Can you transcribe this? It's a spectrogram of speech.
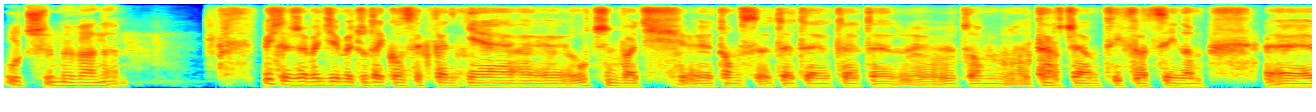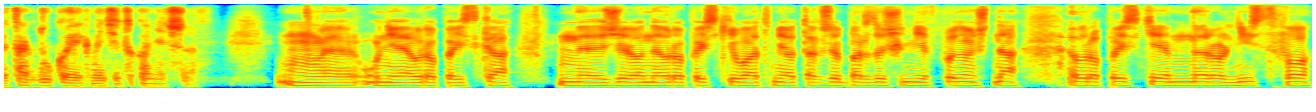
utrzymywane? Myślę, że będziemy tutaj konsekwentnie e, utrzymywać e, tą, te, te, te, te, tą tarczę antyinflacyjną e, tak długo, jak będzie to konieczne. Mm, Unia Europejska, mm, Zielony Europejski Ład miał także bardzo silnie wpłynąć na europejskie rolnictwo.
